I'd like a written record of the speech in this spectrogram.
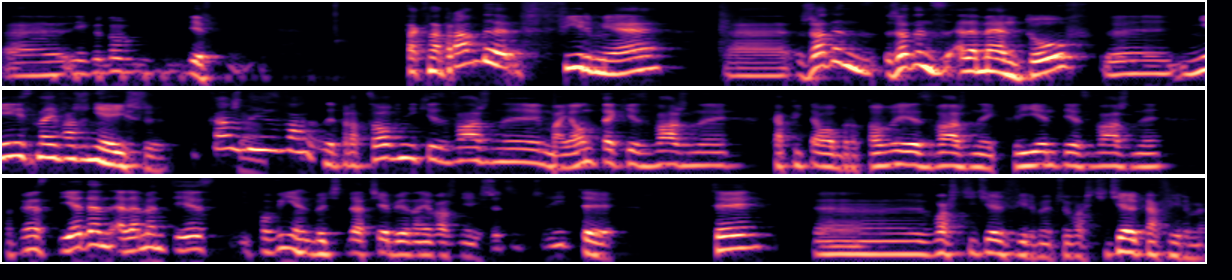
e, jakby to wiesz, tak naprawdę w firmie e, żaden, żaden z elementów nie jest najważniejszy. Każdy tak. jest ważny, pracownik jest ważny, majątek jest ważny, kapitał obrotowy jest ważny, klient jest ważny. Natomiast jeden element jest i powinien być dla ciebie najważniejszy, czyli ty ty, e, właściciel firmy, czy właścicielka firmy.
